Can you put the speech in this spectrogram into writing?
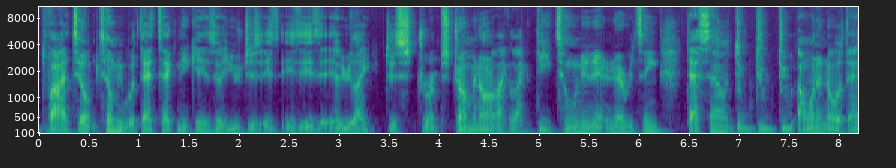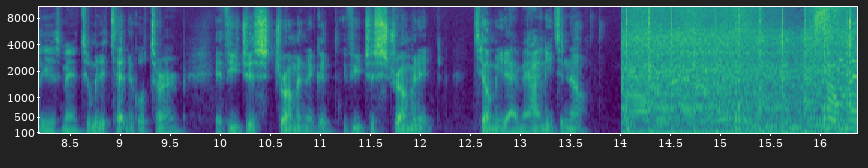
Divide. Tell tell me what that technique is. Are you just is is, is are you like just strum, strumming on it, like like detuning it and everything? That sound do do do. I want to know what that is, man. Tell me the technical term. If you just strumming a good, if you just strumming it, tell me that, man. I need to know. So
